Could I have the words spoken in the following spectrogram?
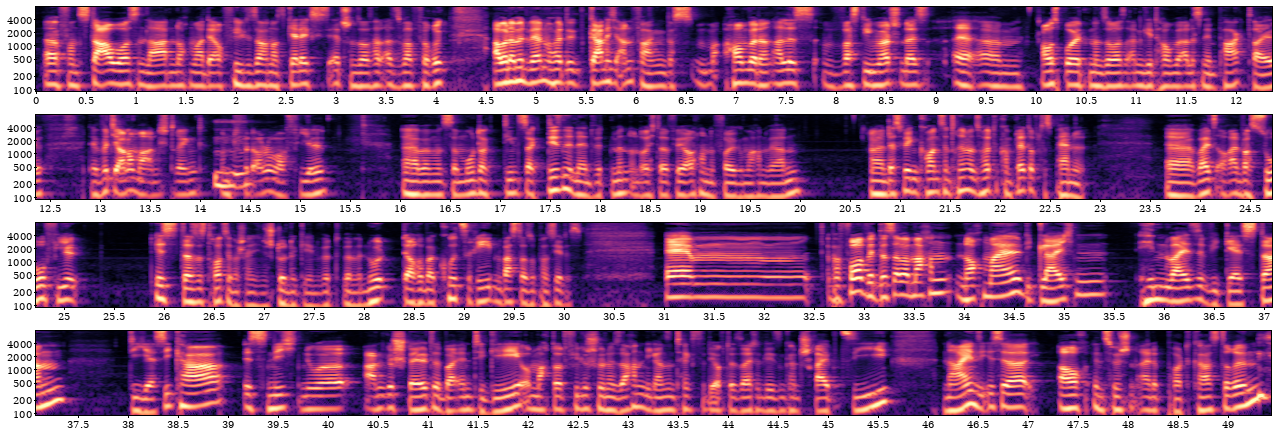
äh, von Star Wars, ein Laden nochmal, der auch viele Sachen aus Galaxy's Edge und sowas hat. Also war verrückt. Aber damit werden wir heute gar nicht anfangen. Das hauen wir dann alles, was die Merchandise äh, ähm, Ausbeuten und sowas angeht, hauen wir alles in den Parkteil. Der wird ja auch nochmal anstrengend und wird auch nochmal viel. Äh, wenn wir uns dann Montag, Dienstag Disneyland widmen und euch dafür auch noch eine Folge machen werden. Äh, deswegen konzentrieren wir uns heute komplett auf das Panel. Äh, Weil es auch einfach so viel ist, dass es trotzdem wahrscheinlich eine Stunde gehen wird, wenn wir nur darüber kurz reden, was da so passiert ist. Ähm, bevor wir das aber machen, nochmal die gleichen Hinweise wie gestern. Die Jessica ist nicht nur Angestellte bei NTG und macht dort viele schöne Sachen. Die ganzen Texte, die ihr auf der Seite lesen könnt, schreibt sie. Nein, sie ist ja auch inzwischen eine Podcasterin.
